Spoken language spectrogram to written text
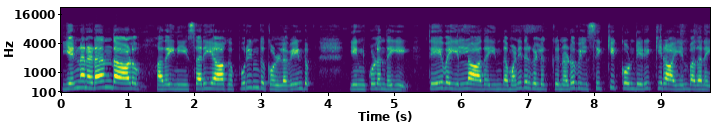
என்ன நடந்தாலும் அதை நீ சரியாக புரிந்து கொள்ள வேண்டும். என் குழந்தையே தேவையில்லாத இந்த மனிதர்களுக்கு நடுவில் சிக்கிக் கொண்டிருக்கிறாய் என்பதனை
